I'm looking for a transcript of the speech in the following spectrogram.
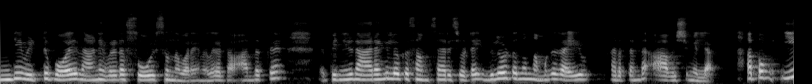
ഇന്ത്യ വിട്ടു പോയതാണ് ഇവരുടെ സോഴ്സ് എന്ന് പറയുന്നത് കേട്ടോ. അതൊക്കെ പിന്നീട് ആരെങ്കിലുമൊക്കെ സംസാരിച്ചോട്ടെ ഇതിലോട്ടൊന്നും നമുക്ക് കൈ കടത്തേണ്ട ആവശ്യമില്ല. അപ്പം ഈ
